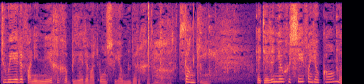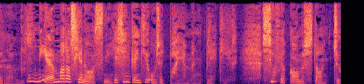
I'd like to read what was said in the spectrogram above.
tweede van die nege gebede wat ons vir jou moeder gereël het. Dankie. Het Helen jou gesê van jou kamer, Rose? Nee, maar daar's geen haas nie. Jy sien, kindjie, ons het baie min plek hier. Soveel kamers staan toe.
